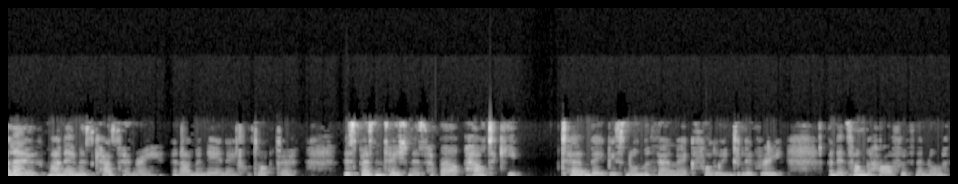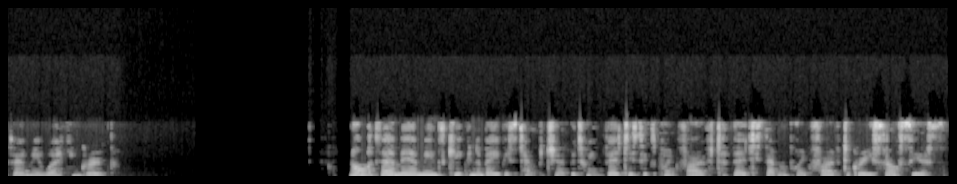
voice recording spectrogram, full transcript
Hello, my name is Kaz Henry and I'm a neonatal doctor. This presentation is about how to keep term babies normothermic following delivery and it's on behalf of the Normothermia Working Group. Normothermia means keeping a baby's temperature between 36.5 to 37.5 degrees Celsius.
